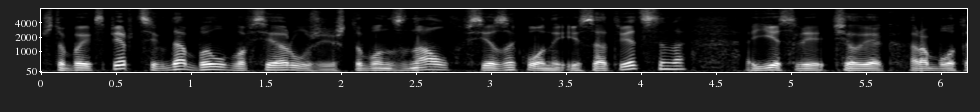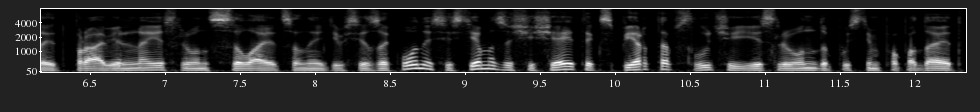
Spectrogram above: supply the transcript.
чтобы эксперт всегда был во всеоружии, чтобы он знал все законы. И, соответственно, если человек работает правильно, если он ссылается на эти все законы, система защищает эксперта в случае, если он, допустим, попадает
